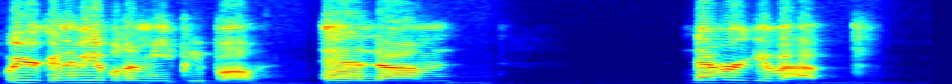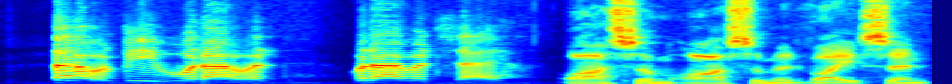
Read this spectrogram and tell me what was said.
where you're going to be able to meet people and um, never give up. That would be what I would what I would say awesome, awesome advice. And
